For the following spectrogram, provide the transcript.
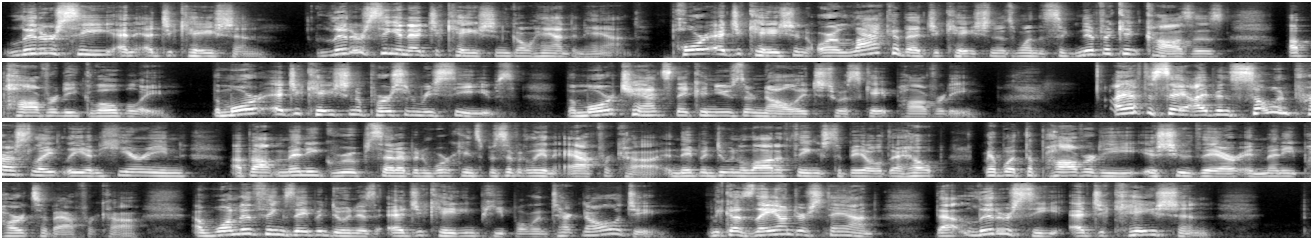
literacy and education. Literacy and education go hand in hand. Poor education or lack of education is one of the significant causes of poverty globally. The more education a person receives, the more chance they can use their knowledge to escape poverty. I have to say, I've been so impressed lately in hearing about many groups that have been working specifically in Africa, and they've been doing a lot of things to be able to help with the poverty issue there in many parts of Africa. And one of the things they've been doing is educating people in technology because they understand that literacy, education,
